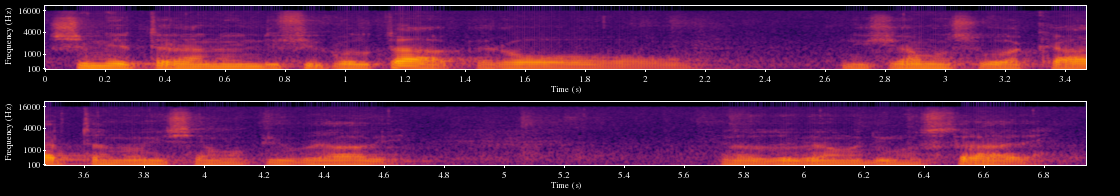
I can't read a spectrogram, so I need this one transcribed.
ci metteranno in difficoltà, però diciamo sulla carta noi siamo più bravi e lo dobbiamo dimostrare.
